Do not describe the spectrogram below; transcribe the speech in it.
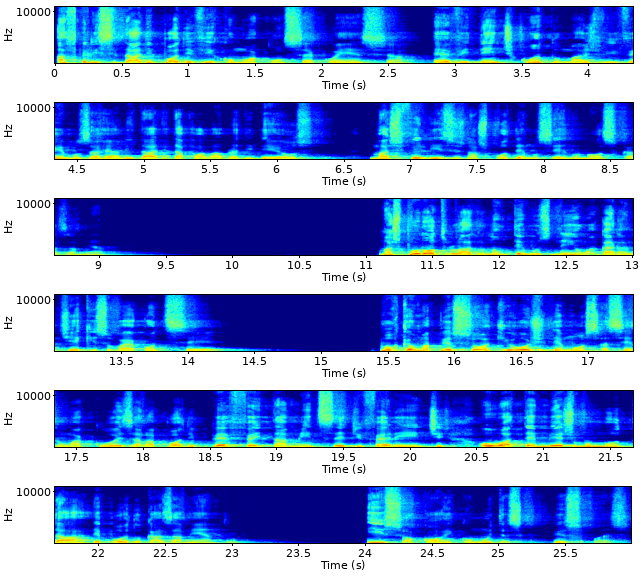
A felicidade pode vir como uma consequência. É evidente quanto mais vivemos a realidade da palavra de Deus, mais felizes nós podemos ser no nosso casamento. Mas, por outro lado, não temos nenhuma garantia que isso vai acontecer. Porque uma pessoa que hoje demonstra ser uma coisa, ela pode perfeitamente ser diferente ou até mesmo mudar depois do casamento. Isso ocorre com muitas pessoas.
